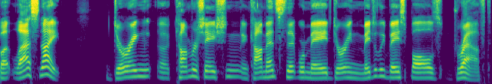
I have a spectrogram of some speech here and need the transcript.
But last night, during a conversation and comments that were made during Major League Baseball's draft,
